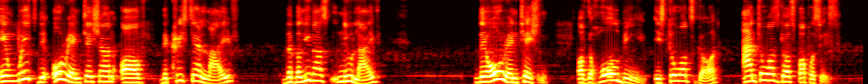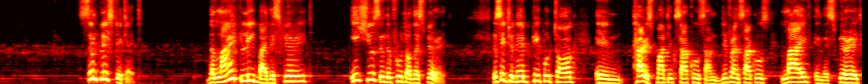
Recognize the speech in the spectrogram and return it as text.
in which the orientation of the Christian life, the believer's new life, the orientation of the whole being is towards God and towards God's purposes. Simply stated, the life lived by the Spirit issues in the fruit of the Spirit. You see, today people talk in charismatic circles and different circles, life in the Spirit.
